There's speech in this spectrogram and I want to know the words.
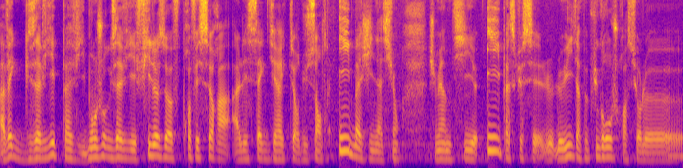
avec Xavier Pavie. Bonjour Xavier, philosophe, professeur à, l'ESSEC, directeur du centre Imagination. Je mets un petit I parce que c'est le, I est un peu plus gros, je crois, sur le.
